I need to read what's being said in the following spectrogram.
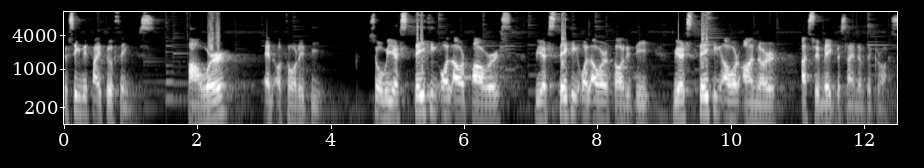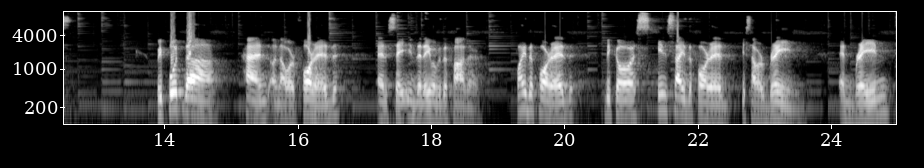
to signify two things, power and authority. So we are staking all our powers, we are staking all our authority, we are staking our honor as we make the sign of the cross. We put the hand on our forehead and say, In the name of the Father. Why the forehead? Because inside the forehead is our brain. And brain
